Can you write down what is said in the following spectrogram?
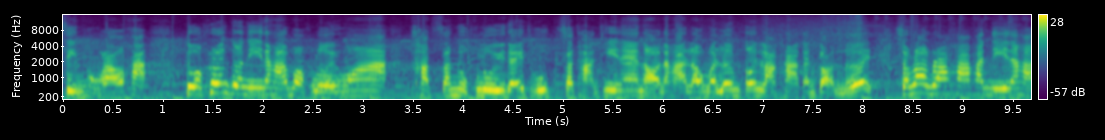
ซินของเราค่ะ ตัวเครื่องตัวนี้นะคะบอกเลยว่าขับสนุกลุยได้ทุกสถานที่แน่นอนนะคะ เรามาเริ่มต้นราคากันก่อนเลยสำหรับราคาคันนี้นะคะ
